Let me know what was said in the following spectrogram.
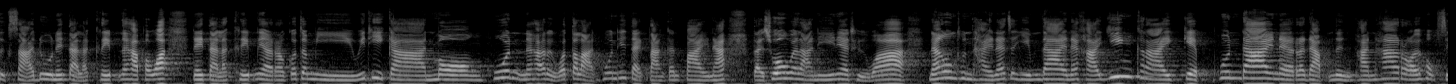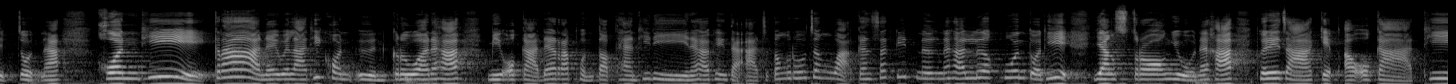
ศึกษาดูในแต่ละคลิปนะคะ เพราะว่าในแต่ละคลิปเนี่ยเราก็จะมีวิธีการมองหุ้นนะคะ หรือว่าตลาดหุ้นที่แตกต่างกันไปนะ แต่ช่วงเวลานี้เนี่ยถือว่านักลงทุนไทยน่าจะยิ้มได้นะคะ ยิ่งใครเก็บหุ้นได้ในระดับ 1,560 จุดนะคนที่กล้าในเวลาที่คนอื่นกลัวนะคะ มีโอกาสได้รับผลตอบแทนที่ดีนะคะ เพียงแต่อาจจะต้องรู้จังหวะกันสักนิดนึงนะคะ เลือกหุ้นตัวที่ยังสตรองอยู่นะคะ เพื่อที่จะเก็บเอาโอกาสที่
